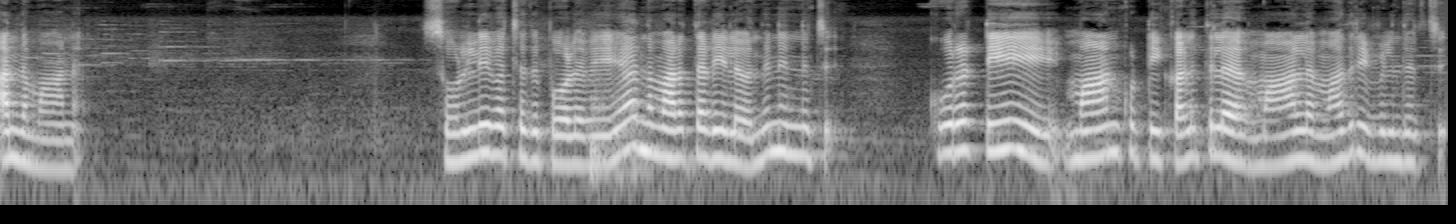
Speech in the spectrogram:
அந்த மான். சொல்லி வச்சது போலவே அந்த மரத்தடியில் வந்து நின்றுச்சு குரட்டி மான்குட்டி கழுத்தில் மாலை மாதிரி விழுந்துருச்சு.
